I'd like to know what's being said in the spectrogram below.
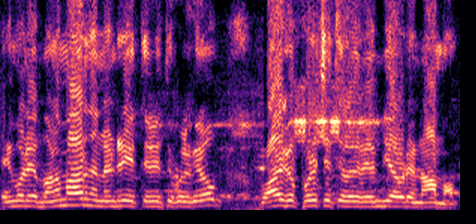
எங்களுடைய மனமார்ந்த நன்றியை தெரிவித்துக் கொள்கிறோம். வாழ்க புரட்சித் தலைவர் எம்ஜிஆருடைய நாமம்.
